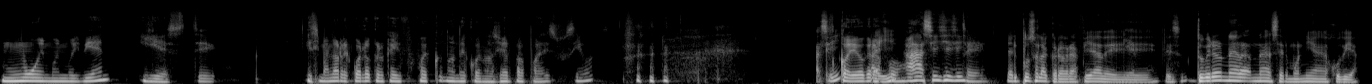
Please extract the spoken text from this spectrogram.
muy, muy, muy bien. Y este. Y si mal no recuerdo, creo que ahí fue donde conoció al papá de sus hijos. ¿Así? Coreógrafo. Ahí. Ah, sí, sí, sí, Sí. Él puso la coreografía de, de eso. Tuvieron una, una ceremonia judía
